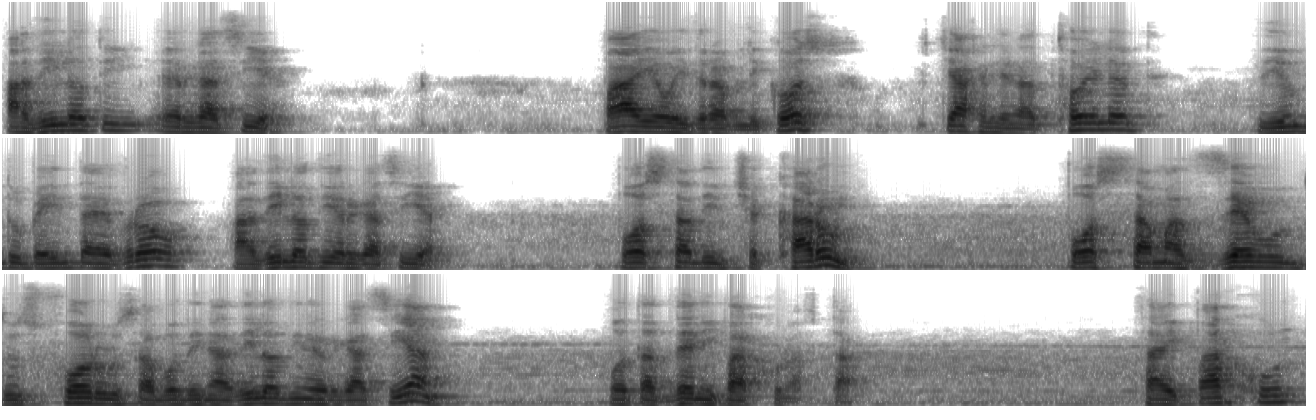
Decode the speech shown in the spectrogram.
Αδήλωτη εργασία. Πάει ο υδραυλικός, φτιάχνει ένα τόιλετ, διούν του 50 ευρώ, αδήλωτη εργασία. Πώς θα την τσεκάρουν, πώς θα μαζεύουν τους φόρους από την αδήλωτη εργασία, όταν δεν υπάρχουν αυτά; Θα υπάρχουν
